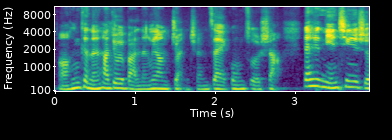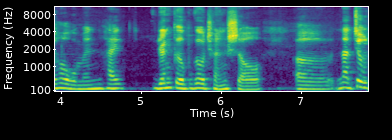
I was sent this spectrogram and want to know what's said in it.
啊，很可能他就会把能量转成在工作上。但是年轻的时候，我们还人格不够成熟，呃，那就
